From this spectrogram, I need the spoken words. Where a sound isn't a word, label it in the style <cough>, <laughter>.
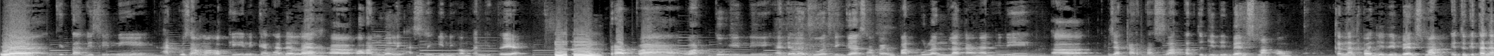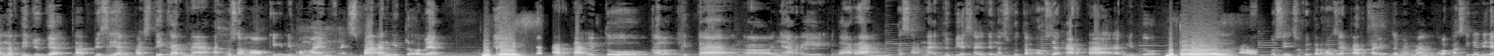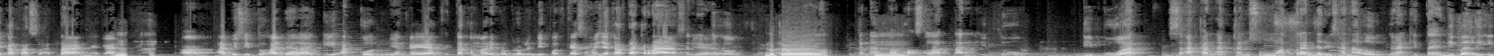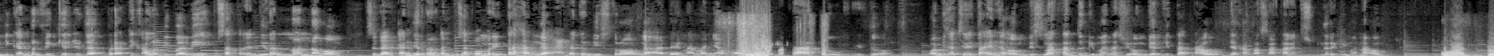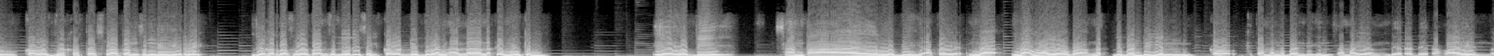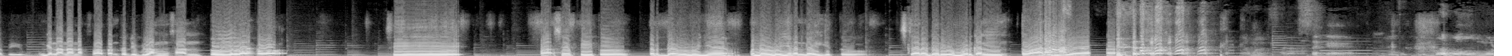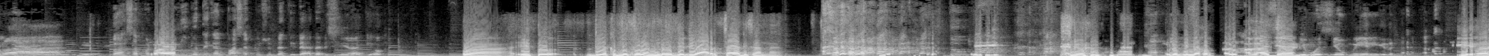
ya Nah, kita di sini, aku sama Oki ini kan adalah eh, orang Bali asli gini Om kan gitu ya. Mm-mm. Berapa waktu ini adalah 2 3 sampai 4 bulan belakangan ini eh, Jakarta Selatan tuh jadi benchmark Om. Kenapa jadi benchmark? Itu kita nggak ngerti juga. Tapi sih yang pasti karena aku sama Oki ini pemain Vespa kan gitu Om ya. Oke. Di Jakarta itu kalau kita eh, nyari barang ke sana itu biasanya dengan skuter house Jakarta kan gitu. betul Tahu sih skuter house Jakarta itu memang lokasinya di Jakarta Selatan ya kan. Ah, habis itu ada lagi akun yang kayak kita kemarin obrolin di podcast namanya Jakarta Keras kan Iya. gitu Om. betul Kenapa Hmm. kok Selatan itu dibuat seakan-akan semua tren dari sana Om. Nah kita yang di Bali ini kan berpikir juga berarti kalau di Bali pusat trennya di Renon dong Om. Sedangkan di Renon kan pusat pemerintahan nggak ada tuh distro nggak ada yang namanya mall cuma satu gitu Om. Om bisa ceritain nggak Om di Selatan tuh gimana sih Om biar kita tahu Jakarta Selatan itu sebenarnya gimana Om? Waduh, kalau Jakarta Selatan sendiri, Jakarta Selatan sendiri sih kalau dibilang anak-anaknya mungkin ya lebih santai, lebih apa ya, nggak nggak ngoyo banget dibandingin kalau kita mau ngebandingin sama yang daerah-daerah lain. Tapi mungkin anak-anak Selatan tuh dibilang santuy lah kalau si Pak Sepi itu terdahulunya pendahulunya kan kayak gitu. Secara dari umur kan tuaan dia. Set. Berapa umur lah? Bahasa pendahulu berarti kan Pak Sepi sudah tidak ada di sini lagi Om. Wah, itu dia kebetulan udah jadi arca di sana. <laughs> udah pindah ke Bali makanya. di museumin gitu Iya.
